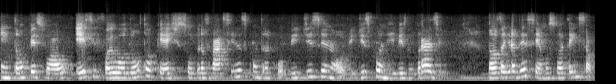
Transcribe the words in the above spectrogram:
Então, pessoal, esse foi o Odontocast sobre as vacinas contra a Covid-19 disponíveis no Brasil. Nós agradecemos sua atenção.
